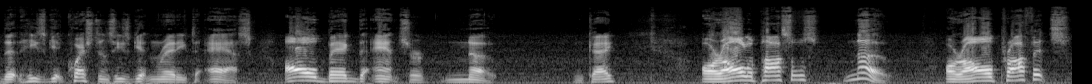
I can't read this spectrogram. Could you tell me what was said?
that he's get questions he's getting ready to ask all beg the answer no. Okay? Are all apostles? No. Are all prophets?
